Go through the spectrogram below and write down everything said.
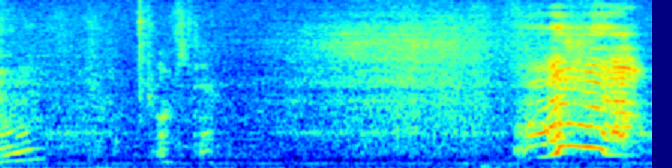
う。ん。う起きて。来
